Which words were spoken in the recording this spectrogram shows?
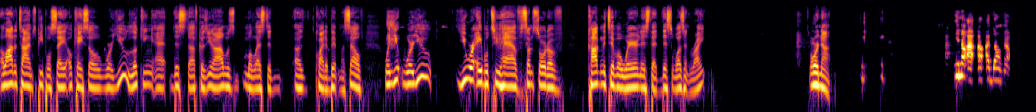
a lot of times people say, "Okay, so were you looking at this stuff?" Because you know I was molested uh, quite a bit myself. When you were you you were able to have some sort of cognitive awareness that this wasn't right, or not? You know, I, I, I don't know.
